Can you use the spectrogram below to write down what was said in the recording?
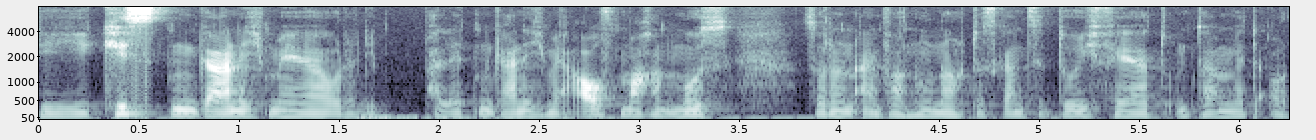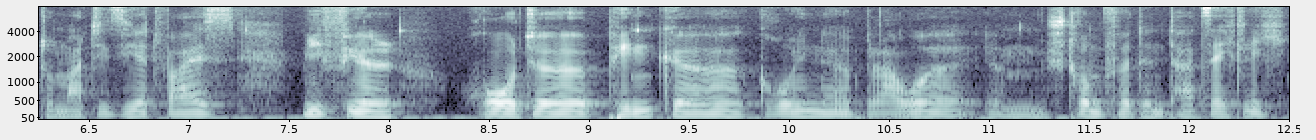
die Kisten gar nicht mehr oder die Paletten gar nicht mehr aufmachen muss, sondern einfach nur noch das Ganze durchfährt und damit automatisiert weiß, wie viel rote, pinke, grüne, blaue ähm, Strümpfe denn tatsächlich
